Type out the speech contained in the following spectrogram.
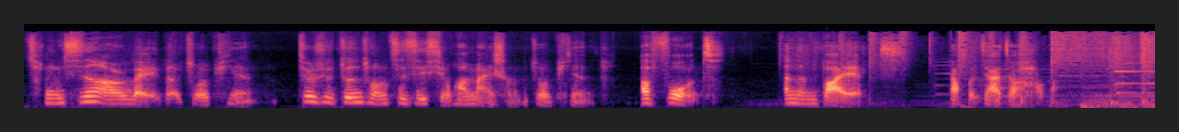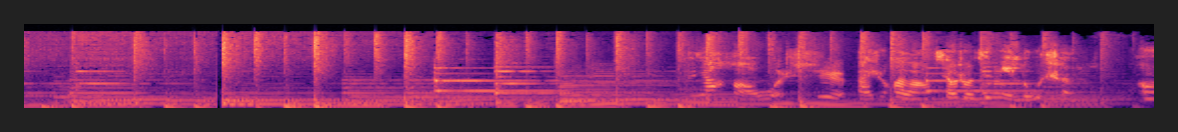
从心而为的作品，就是遵从自己喜欢买什么作品，afford and then buy it，带回家就好了。大家好，我是白石画廊销售经理卢晨。嗯，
